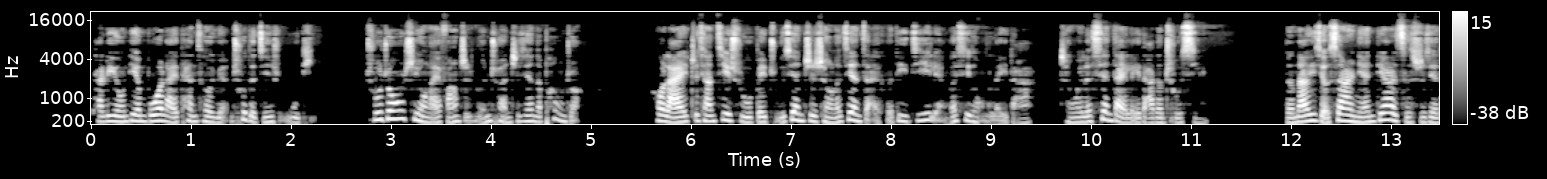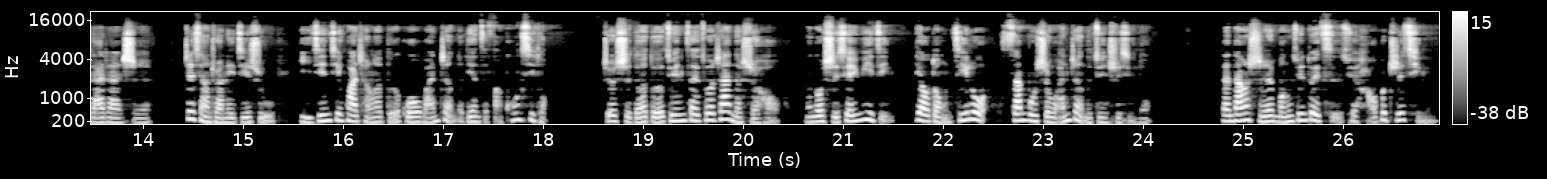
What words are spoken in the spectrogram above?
它利用电波来探测远处的金属物体，初衷是用来防止轮船之间的碰撞。后来，这项技术被逐渐制成了舰载和地基两个系统的雷达，成为了现代雷达的雏形。等到一九四二年第二次世界大战时，这项专利技术已经进化成了德国完整的电子防空系统，这使得德军在作战的时候能够实现预警、调动、击落三步式完整的军事行动。但当时盟军对此却毫不知情，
